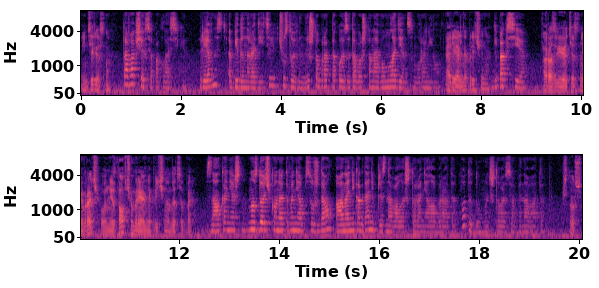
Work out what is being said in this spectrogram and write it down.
Интересно. Там вообще все по классике. Ревность, обида на родителей, чувство вины, что брат такой из-за того, что она его младенцем уронила. А реальная причина? Гипоксия. А разве ее отец не врач? Он не знал, в чем реальная причина ДЦП? Знал, конечно, но с дочкой он этого не обсуждал, а она никогда не признавалась, что роняла брата. Вот и думает, что во всем виновата. Что ж,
